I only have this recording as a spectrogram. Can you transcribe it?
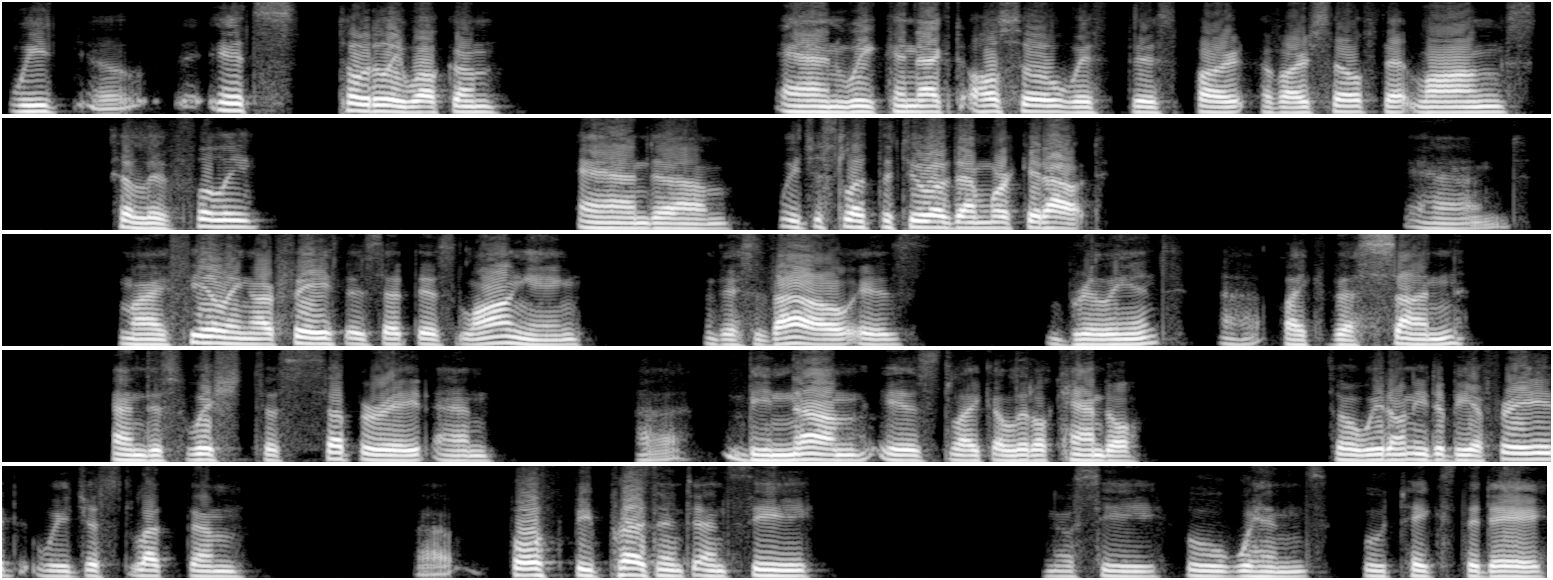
We, uh, it's totally welcome. And we connect also with this part of ourself that longs to live fully. And um, we just let the two of them work it out. And my feeling, our faith, is that this longing, this vow, is brilliant, uh, like the sun, and this wish to separate and uh, be numb is like a little candle. So we don't need to be afraid. We just let them uh, both be present and see, you know, see who wins, who takes the day.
